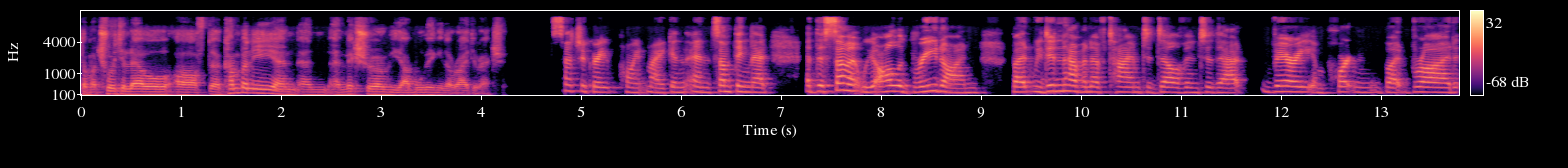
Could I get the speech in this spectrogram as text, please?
the maturity level of the company and, and, and make sure we are moving in the right direction. Such a great point, Mike, and, and something that at the summit we all agreed on, but we didn't have enough time to delve into that very important but broad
